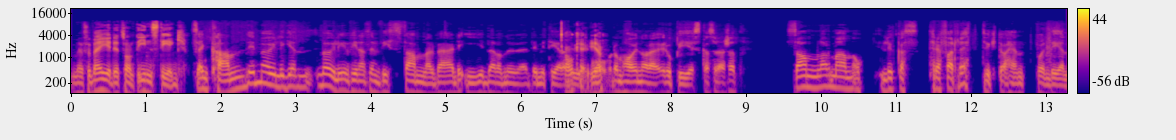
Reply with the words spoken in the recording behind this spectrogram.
Men för mig är det ett sånt insteg. Sen kan det möjligen, möjligen finnas en viss samlarvärde i där de nu är limiterade utgåvor. ja. De har ju några europeiska sådär. Så att samlar man och lyckas träffa rätt, vilket har hänt på en del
